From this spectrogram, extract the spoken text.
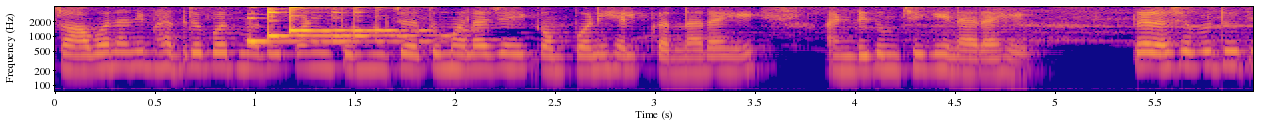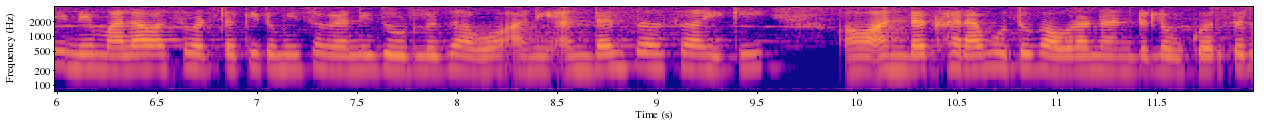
श्रावण आणि भाद्रपदमध्ये पण तुमच्या तुम्हाला जे कंपनी हेल्प करणार आहे अंडे तुमचे घेणार आहे. तर अशा पद्धतीने मला असं वाटतं की तुम्ही सगळ्यांनी जोडलं जावं आणि अंड्यांचं असं आहे की अंडा खराब होतो गावरान अंडं लवकर. तर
